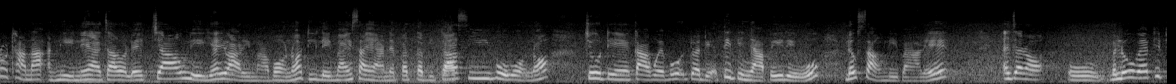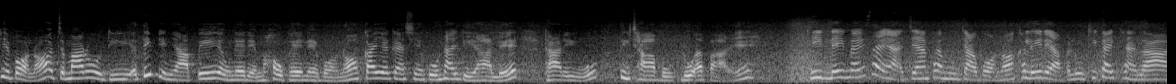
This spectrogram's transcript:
တို့ဌာနအနေနဲ့ကကြတော့လဲကြောင်းတွေရက်ရွာတွေမှာပေါ့နော်ဒီလိမ်ပိုင်းဆိုင်ရာနဲ့ပတ်သက်ပြီးတားဆီးဖို့ပေါ့နော်ကြိုတင်ကာကွယ်ဖို့အတွက်ဒီအသိပညာပေးတွေကိုလှုပ်ဆောင်နေပါတယ်အဲကြတော့ ဟိုဘလို့ပဲဖြစ်ဖြစ်ပေါ့နော်ကျမတို့ဒီအသိပညာပေးရုံနဲ့တည်းမဟုတ်ဘဲနဲ့ပေါ့နော်ကာယကံရှင်ကို၌တွေကလည်းဒါတွေကိုသိထားဖို့လိုအပ်ပါတယ်ဒီလိမ်ပိုင်းဆိုင်ရာအကျန်းဖတ်မှုကြောင့်ပေါ့နော်ကလေးတွေကဘလို့ထိခိုက်ခံစားရ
